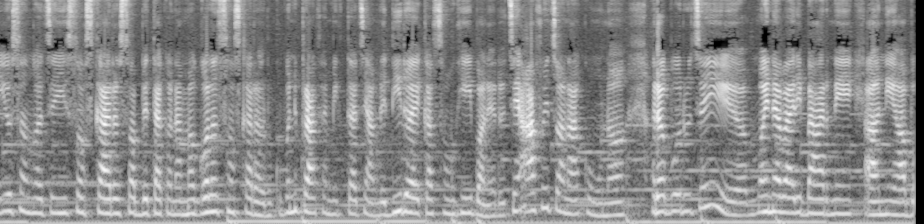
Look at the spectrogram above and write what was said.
योसँग चाहिँ संस्कार र सभ्यताको नाममा गलत संस्कारहरूको पनि प्राथमिकता चाहिँ हामीले दिइरहेका छौँ कि भनेर चाहिँ आफै चनाएको हुन र बरु चाहिँ महिनावारी बार्ने अनि अब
